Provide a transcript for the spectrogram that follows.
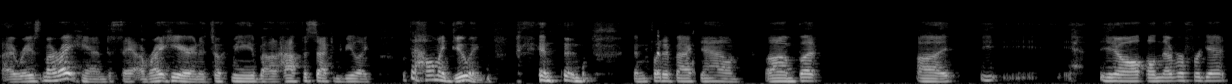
I raised my right hand to say I'm right here, and it took me about half a second to be like, "What the hell am I doing?" and and, and put it back down. Um, but uh, you know, I'll, I'll never forget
